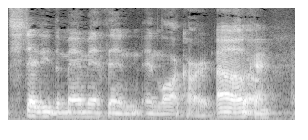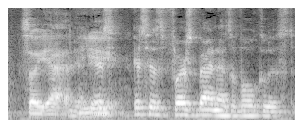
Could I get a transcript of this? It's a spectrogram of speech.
Steady the Mammoth and, and Lockhart. Oh, okay. So, yeah, he, It's, it's his first band as a vocalist.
